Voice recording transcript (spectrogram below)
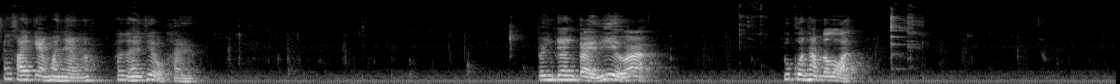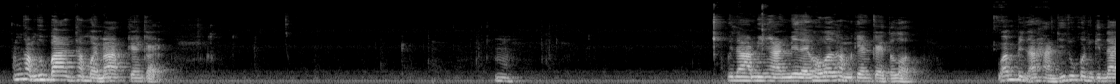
คล้ายๆแกงพะแนงนะถ้าจะให้เทียบกับใครเป็นแกงไก่ที่แบบว่า ทุกคนทำตลอด ต้องทำทุกบ้านทำบ่อยมาก แกงไก่ อืม เวลามีงานมีอะไรเขาก็ทำแกงไก่ตลอด ว่ามันเป็นอาหารที่ทุกคนกินได้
